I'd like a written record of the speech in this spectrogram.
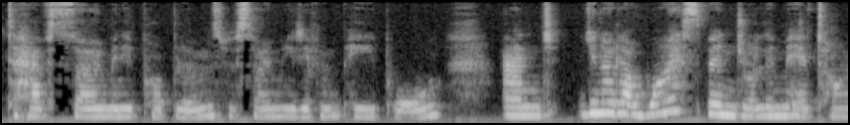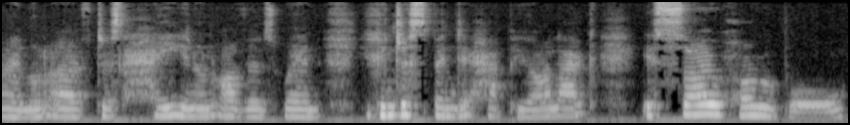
to have so many problems with so many different people. And, you know, like, why spend your limited time on earth just hating on others when you can just spend it happier? Like, it's so horrible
